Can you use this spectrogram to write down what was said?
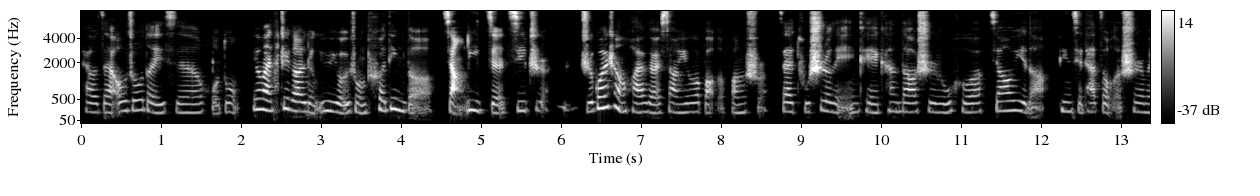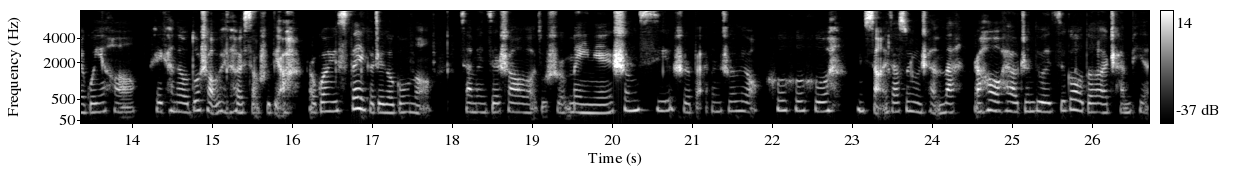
还有在欧洲的一些活动。另外，这个领域有一种特定的奖励的机制。直观上的话，有点像余额宝的方式。在图示里，你可以看到是如何交易的，并且它走的是美国银行，可以看到有多少位的小数点。而关于 Stake 这个功能，下面介绍了，就是每年升息是百分之六。呵呵呵，你想一下孙雨晨吧。然后还有针对机构的产品，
